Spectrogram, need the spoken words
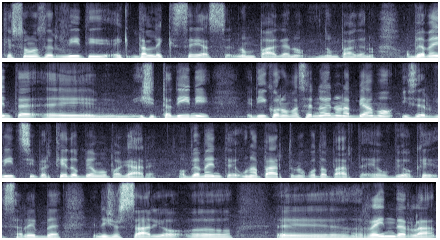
che sono serviti dall'ex EAS non pagano, non pagano. Ovviamente i cittadini dicono ma se noi non abbiamo i servizi perché dobbiamo pagare? Ovviamente una parte, una quota parte è ovvio che sarebbe necessario eh, eh, renderla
